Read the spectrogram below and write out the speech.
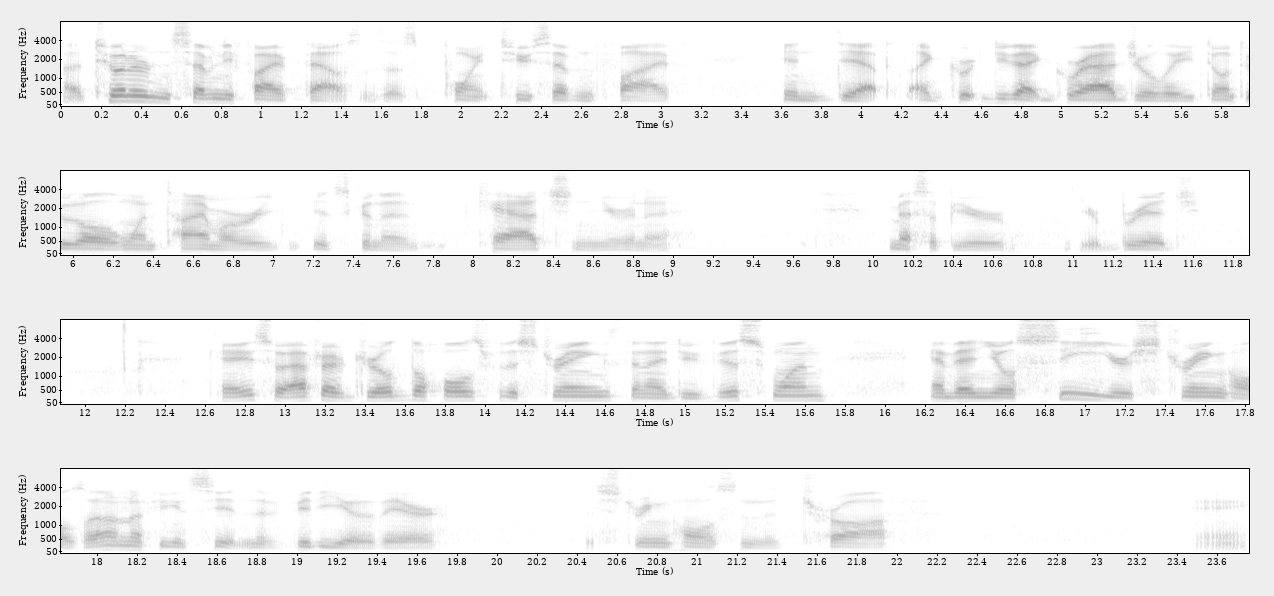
uh, 275 thousandths, that's 0.275 in depth. I do that gradually, don't do it all at one time or it's going to catch and you're going to mess up your, your bridge. Okay, so after I've drilled the holes for the strings, then I do this one, and then you'll see your string holes. I don't know if you can see it in the video there, the string holes in the trough. Okay,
